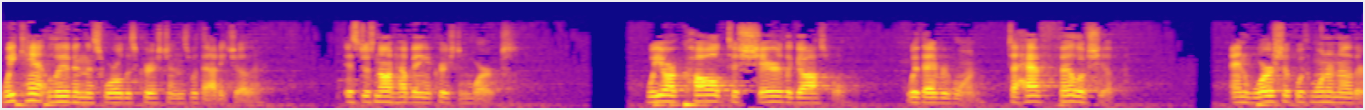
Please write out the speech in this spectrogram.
We can't live in this world as Christians without each other. It's just not how being a Christian works. We are called to share the gospel with everyone, to have fellowship and worship with one another,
